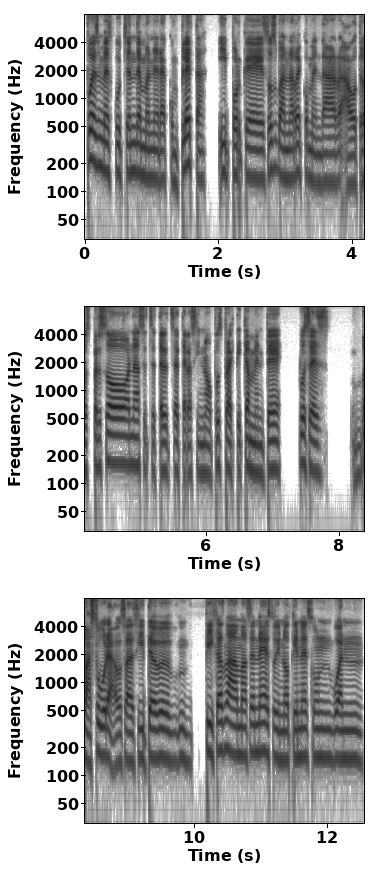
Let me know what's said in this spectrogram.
pues me escuchen de manera completa y porque esos van a recomendar a otras personas, etcétera, etcétera. Si no, pues prácticamente, pues es basura. O sea, si te mm, fijas nada más en eso y no tienes un buen,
